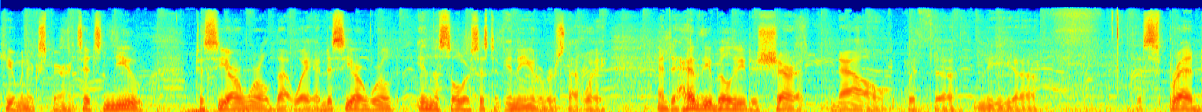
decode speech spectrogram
human experience. It's new to see our world that way and to see our world in the solar system, in the universe that way and to have the ability to share it now with the, the, uh, the spread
